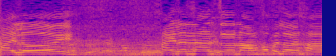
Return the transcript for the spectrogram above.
ถ่ายเลยถ่ายนานๆเจอน้องเข้าไปเลยค่ะ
